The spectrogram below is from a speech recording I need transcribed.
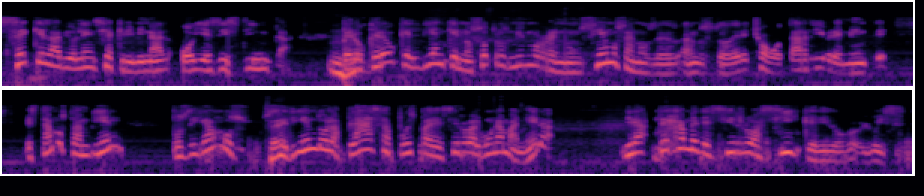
Sé que la violencia criminal hoy es distinta, pero creo que el día en que nosotros mismos renunciemos a, nuestro derecho a votar libremente, estamos también, pues digamos, cediendo la plaza, pues para decirlo de alguna manera. Mira, déjame decirlo así, querido Luis.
